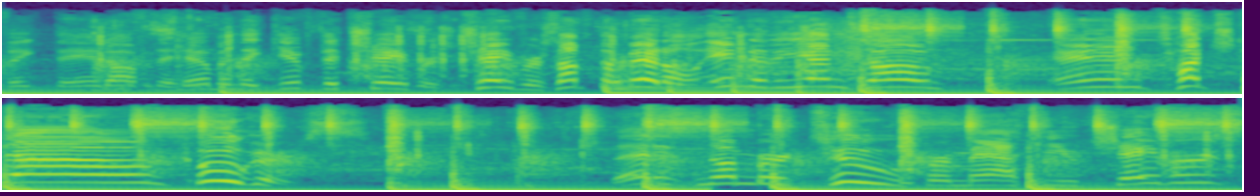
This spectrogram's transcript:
fake the handoff to him, and they give the Chavers. Chavers up the middle, into the end zone, and touchdown Cougars. That is number two for Matthew Chavers.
